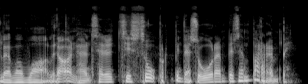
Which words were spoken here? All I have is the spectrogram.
kuin vaan vaalitentti? No onhan se nyt siis, suur, mitä suurempi sen parempi.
